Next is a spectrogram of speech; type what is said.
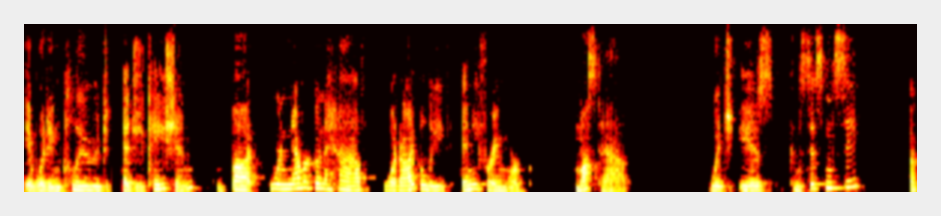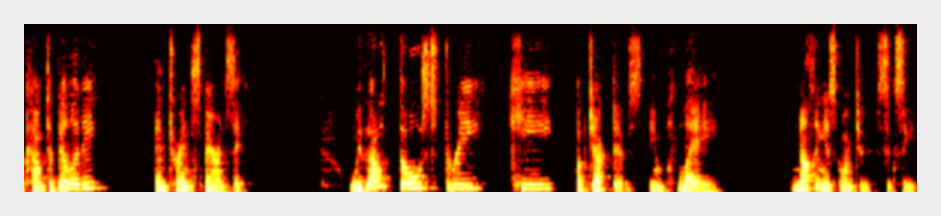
It would include education, but we're never going to have what I believe any framework must have, which is consistency, accountability, and transparency. Without those three key objectives in play, nothing is going to succeed.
